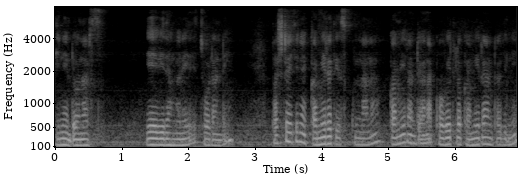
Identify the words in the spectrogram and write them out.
తినే డోనర్స్ ఏ విధంగా అనేది చూడండి. ఫస్ట్ అయితే నేను కమీరా తీసుకున్నాను. కమీరా అంటే కన్నా కోవిడ్లో కమీరా అంటారు దీన్ని?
